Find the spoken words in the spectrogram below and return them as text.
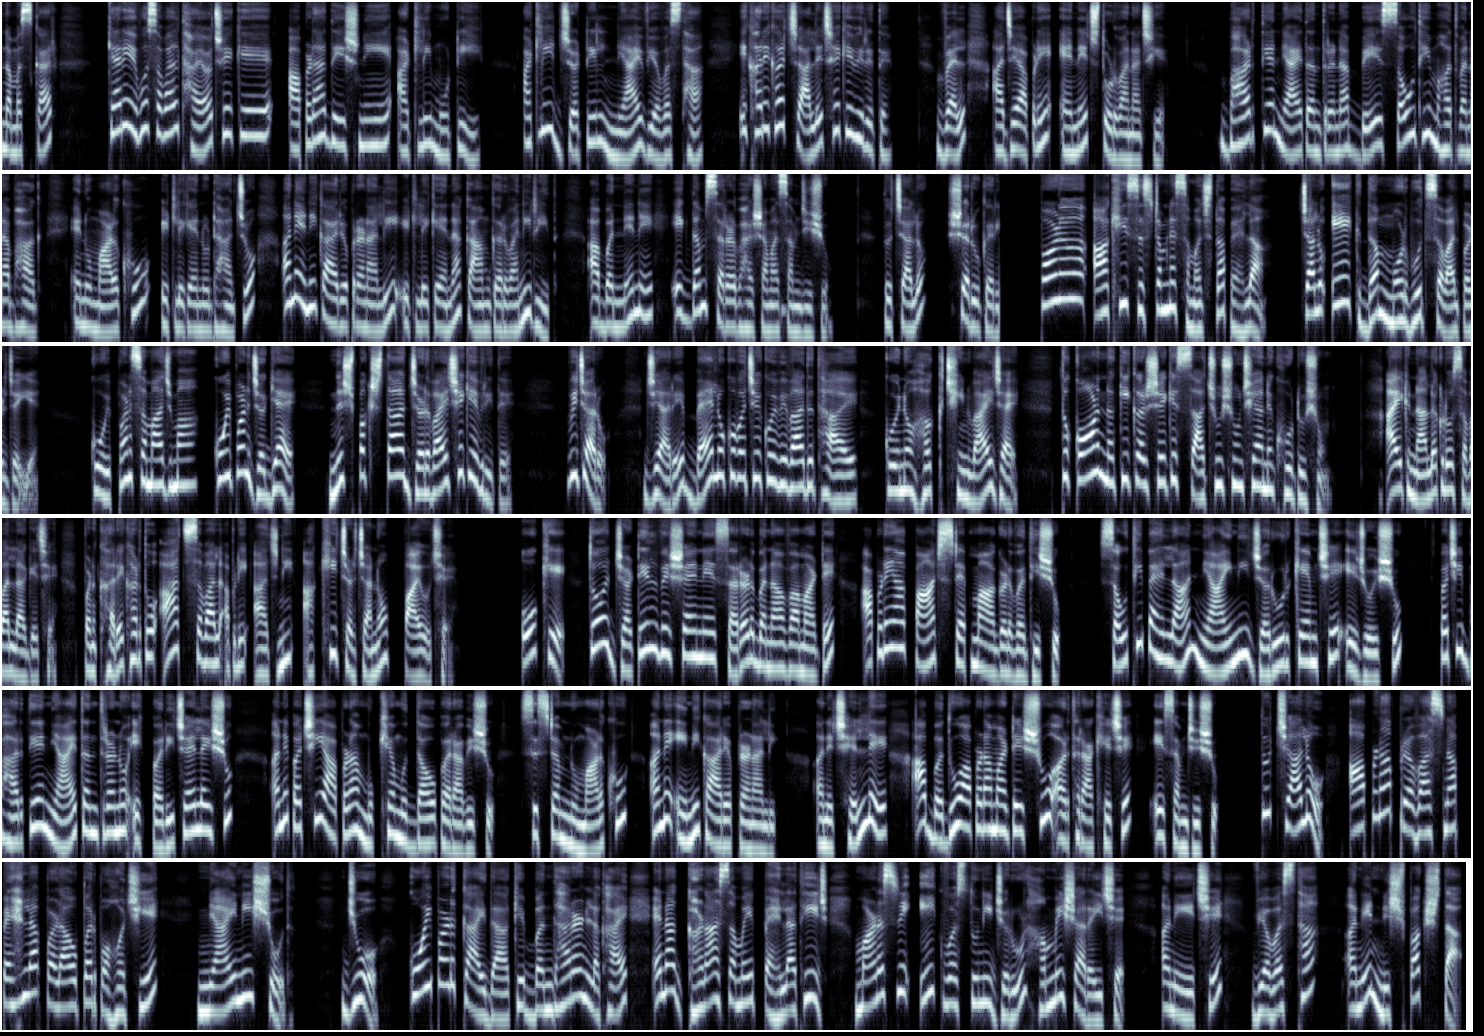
નમસ્કાર. ક્યારે એવો સવાલ થયો છે કે આપણા દેશની આટલી મોટી, આટલી જટિલ ન્યાય વ્યવસ્થા એ ખરેખર ચાલે છે કેવી રીતે? વેલ, આજે આપણે એને જ તોડવાના છીએ. ભારતીય ન્યાયતંત્રના બે સૌથી મહત્વના ભાગ, એનું માળખું એટલે કે એનું ઢાંચો અને એની કાર્યપ્રણાલી એટલે કે એના કામ કરવાની રીત. આ બંનેને એકદમ સરળ ભાષામાં સમજીશું. તો ચાલો શરૂ કરીએ. પણ આખી સિસ્ટમને સમજતા પહેલા ચાલો એકદમ મૂળભૂત સવાલ પર જઈએ. કોઈપણ સમાજમાં, કોઈપણ જગ્યાએ નિષ્પક્ષતા જળવાય છે કેવી રીતે? વિચારો, જ્યારે બે લોકો વચ્ચે કોઈ વિવાદ થાય, કોઈનો હક છીનવાઈ જાય, તો કોણ નક્કી કરશે કે સાચું શું છે અને ખોટું શું? આ એક નાનકડો સવાલ લાગે છે, પણ ખરેખર તો આ જ સવાલ આપણી આજની આખી ચર્ચાનો પાયો છે. ઓકે, તો જટિલ વિષયને સરળ બનાવવા માટે આપણે આ પાંચ સ્ટેપમાં આગળ વધીશું. સૌથી પહેલાં ન્યાયની જરૂર કેમ છે એ જોઈશું. પછી ભારતીય ન્યાયતંત્રનો એક પરિચય લઈશું અને પછી આપણા મુખ્ય મુદ્દાઓ પર આવીશું, સિસ્ટમનું માળખું અને એની કાર્યપ્રણાલી. અને છેલ્લે આ બધું આપણા માટે શું અર્થ રાખે છે એ સમજીશું. તો ચાલો આપણા પ્રવાસના પહેલા પડાવ પર પહોંચીએ, ન્યાયની શોધ. જુઓ, કોઈ પણ કાયદા કે બંધારણ લખાય, એના ઘણા સમય પહેલાથી જ માણસને એક વસ્તુની જરૂર હંમેશા રહી છે, અને એ છે વ્યવસ્થા અને નિષ્પક્ષતા.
